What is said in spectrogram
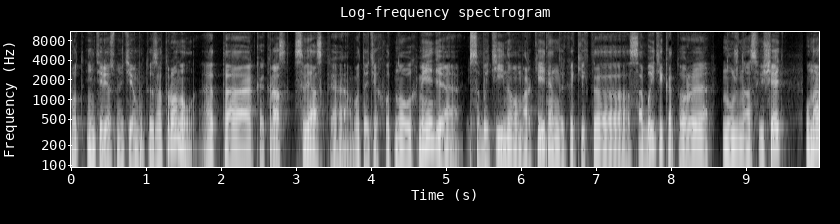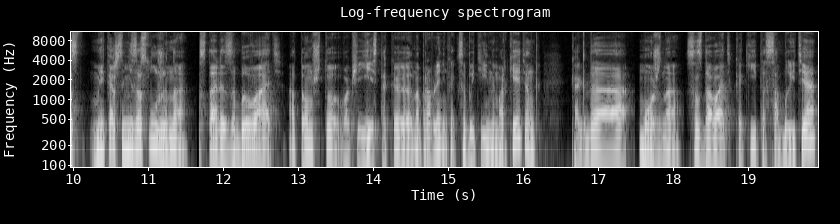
Вот интересную тему ты затронул. Это как раз связка вот этих вот новых медиа, событийного маркетинга, каких-то событий, которые нужно освещать. У нас, мне кажется, незаслуженно стали забывать о том, что вообще есть такое направление, как событийный маркетинг, когда можно создавать какие-то события,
